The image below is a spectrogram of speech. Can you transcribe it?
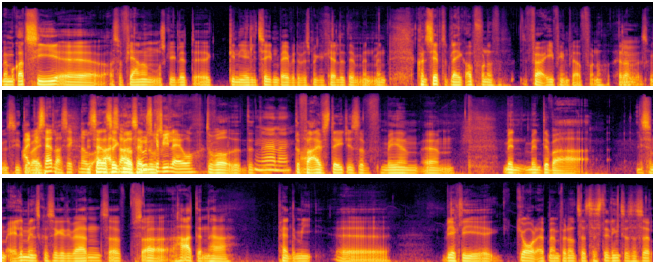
man må godt sige, øh, og så fjerner man måske lidt øh, genialiteten bagved det, hvis man kan kalde det det, men, men konceptet blev ikke opfundet, før EP'en blev opfundet. Eller Mm. hvad skal man sige? Det Ej, var vi ikke- satte os ikke ned. vi satte os ikke sådan, sagde, nu skal vi lave. Du ved, the, Nej, nej. the five stages of mayhem. Um, men, men det var, ligesom alle mennesker sikkert i verden, så, så har den her pandemi øh, virkelig øh, gjort, at man bliver nødt til at tage stilling til sig selv,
